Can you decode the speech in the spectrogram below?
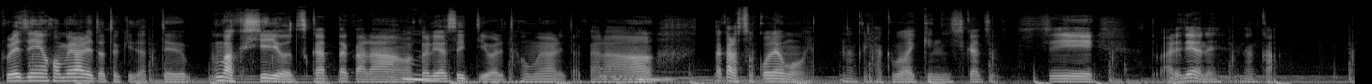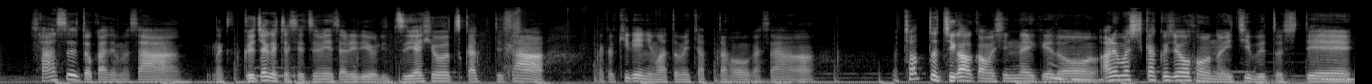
プレゼン褒められた時だってうまく資料を使ったからうん。分かりやすいって言われて褒められたから、だからそこでもなんか100分は一見にしかずしあれだよね。なんか算数とかでもさなんかぐちゃぐちゃ説明されるより図や表を使ってさなんか綺麗にまとめちゃった方がさちょっと違うかもしんないけど、あれも視覚情報の一部として、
